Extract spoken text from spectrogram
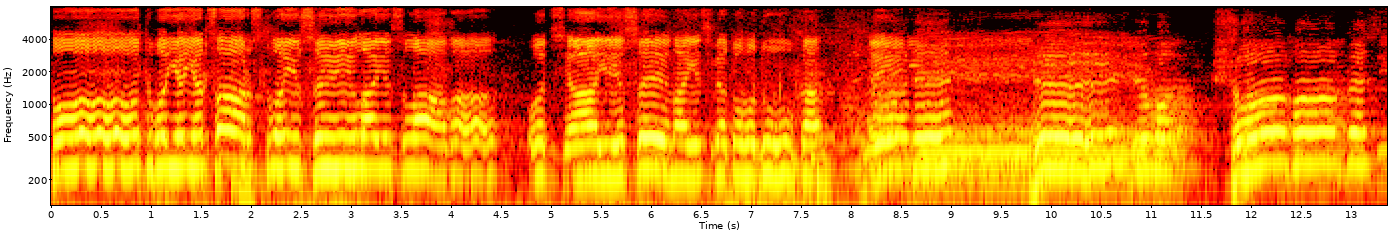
О, Твоє є царство і сила, і слава, Отця і Сина, і Святого Духа, нині. Діво, що без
